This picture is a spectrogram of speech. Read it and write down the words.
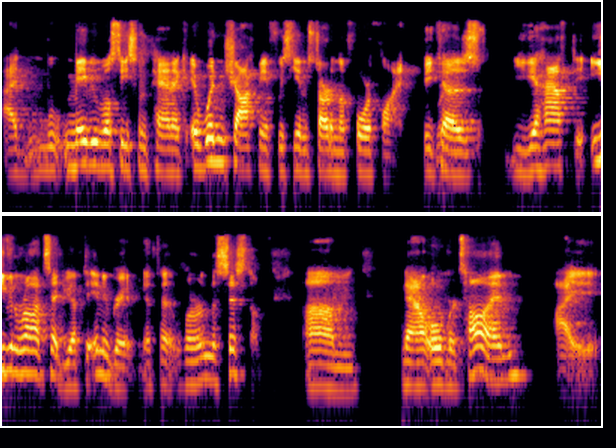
I maybe we'll see some panic. It wouldn't shock me if we see him start on the fourth line because right. you have to. Even Rod said you have to integrate. You have to learn the system. Um, now over time, I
